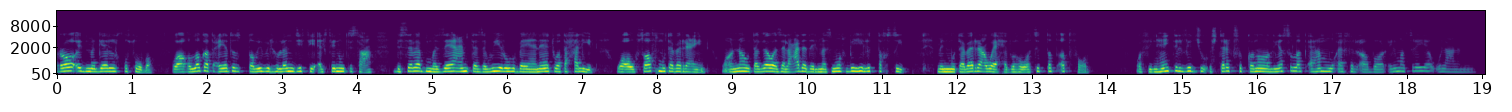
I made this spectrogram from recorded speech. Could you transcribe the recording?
رائد مجال الخصوبة وأغلقت عيادة الطبيب الهولندي في 2009 بسبب مزاعم تزويره بيانات وتحاليل وأوصاف متبرعين وأنه تجاوز العدد المسموح به للتخصيب من متبرع واحد وهو ستة أطفال. وفي نهاية الفيديو اشترك في القناة ليصلك أهم وآخر الأخبار المصرية والعالمية.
